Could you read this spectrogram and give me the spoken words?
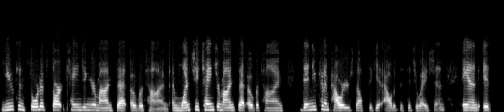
you can sort of start changing your mindset over time. And once you change your mindset over time, then you can empower yourself to get out of the situation. And it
